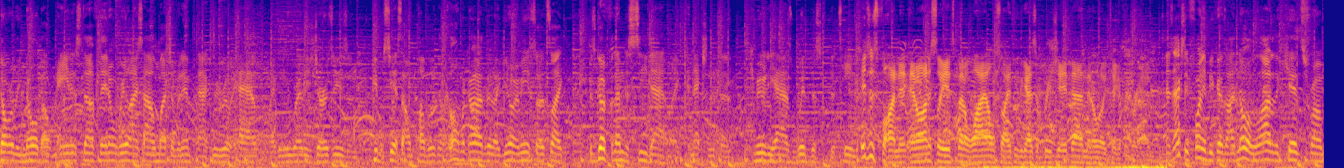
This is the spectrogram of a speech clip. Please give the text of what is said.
don't really know about Maine and stuff, they don't realize how much of an impact we really have. Like when we wear these jerseys and people see us out in public, they're like, oh my God, they're like, you know what I mean? So it's like, it's good for them to see that like connection that the community has with this, the team. It's just fun, and, and honestly, it's been a while, so I think the guys appreciate that, and they don't really take it for granted. It's actually funny because I know a lot of the kids from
